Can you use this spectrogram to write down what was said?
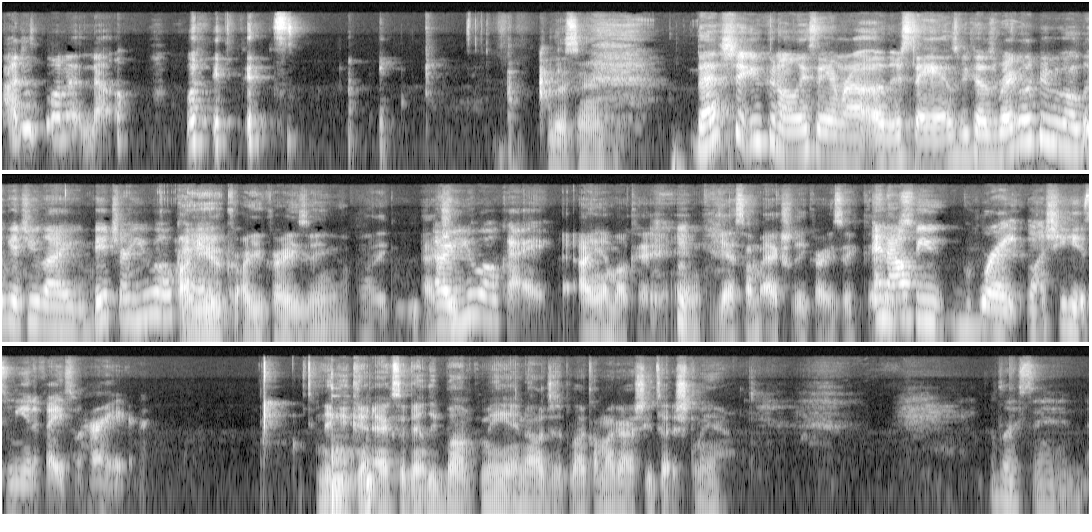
I just want to know what it is. Listen, That shit you can only say around other stans because regular people gonna look at you like, bitch, are you okay? are you are you crazy? Like, Are you okay? I am okay. And yes, I'm actually crazy. And I'll be great once she hits me in the face with her hair. Nicki can accidentally bump me, and I'll just be like, "Oh my gosh, she touched me." Listen,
